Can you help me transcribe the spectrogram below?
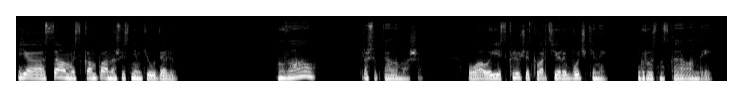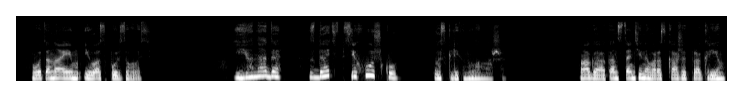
Я сам из компа наши снимки удалю. «Вау!» — прошептала Маша. «У Аллы есть ключ от квартиры Бочкиной», — грустно сказал Андрей. Вот она им и воспользовалась. «Ее надо сдать в психушку!» — воскликнула Маша. «Ага, Константинова расскажет про крем.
